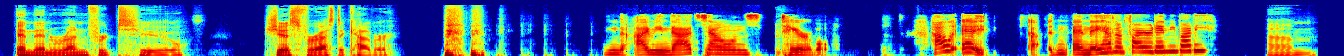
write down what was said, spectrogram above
and then run for two just for us to cover. I mean, that sounds terrible. How? Hey, uh, and they haven't fired anybody. Um,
